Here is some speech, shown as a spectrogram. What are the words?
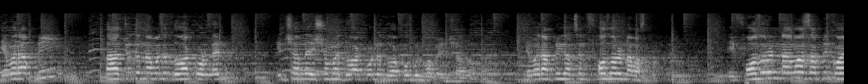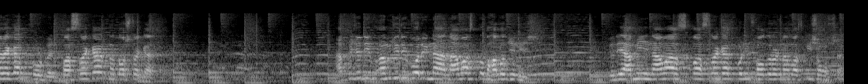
এবার আপনি তাহাজ্জুদের নামাজে দোয়া করলেন। ইনশাল্লাহ এই সময় দোয়া করলে দোয়া কবুল হবে ইনশাআল্লাহ। এবার আপনি যাচ্ছেন ফজরের নামাজ পড়তে। এই ফজরের নামাজ আপনি কয় রাকাত পড়বেন? পাঁচ রাকাত না দশ টাকা আপনি যদি, আমি যদি বলি, না, নামাজ তো ভালো জিনিস। যদি আমি নামাজ পাঁচ রাকাত পড়ি, ফজরের নামাজ কি সমস্যা?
